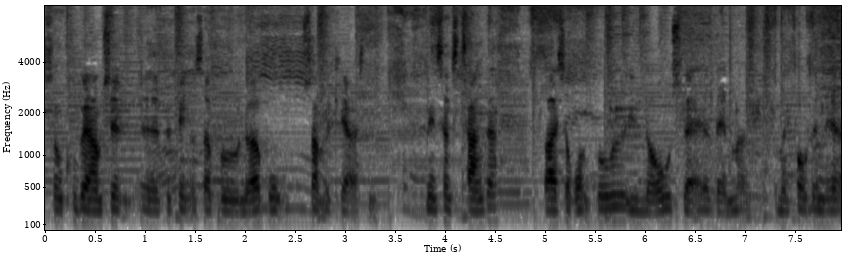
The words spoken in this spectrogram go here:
som kunne være ham selv, øh, befinder sig på Nørrebro sammen med kæresten, mens hans tanker rejser rundt både i Norge, Sverige og Danmark, og man får den her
